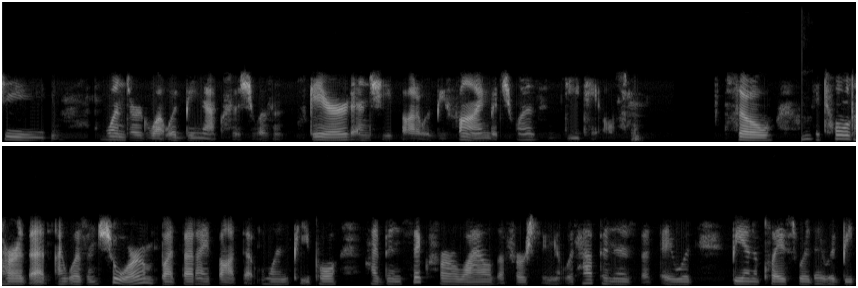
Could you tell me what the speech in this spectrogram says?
she wondered what would be next. So she wasn't scared, and she thought it would be fine, but she wanted some details. So I told her that I wasn't sure, but that I thought that when people had been sick for a while, the first thing that would happen is that they would be in a place where they would be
